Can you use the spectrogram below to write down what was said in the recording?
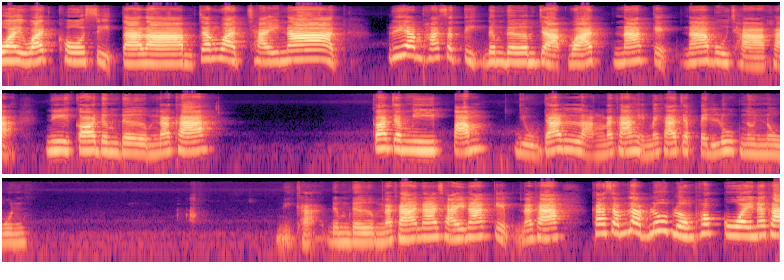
วย วัดโคสิตาราม จังหวัดชัยนาทเลี่ยมพลาสติกเดิมๆจากวัดหน้าเก็บหน้าบูชาค่ะ นี่ก็เดิมๆนะคะ ก็จะมีปั๊มอยู่ด้านหลังนะคะ เห็นไหมคะ จะเป็นรูปนูนๆนี่ค่ะ เดิมๆนะคะ น่าใช้น่าเก็บนะคะ ค่ะสำหรับรูปหลวงพ่อกลวยนะคะ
